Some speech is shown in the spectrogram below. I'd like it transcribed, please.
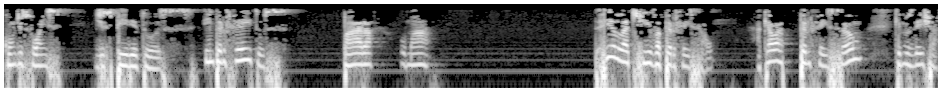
condições de espíritos imperfeitos para uma relativa perfeição. Aquela perfeição que nos deixa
